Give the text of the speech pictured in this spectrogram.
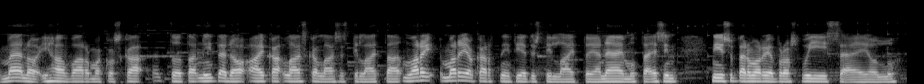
Mä en oo ihan varma, koska tuota, Nintendo aika laiskanlaisesti laittaa... Mari, Mario Kart niin tietysti laittoi ja näin, mutta esim. niin Super Mario Bros. Wiissä ei ollut.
